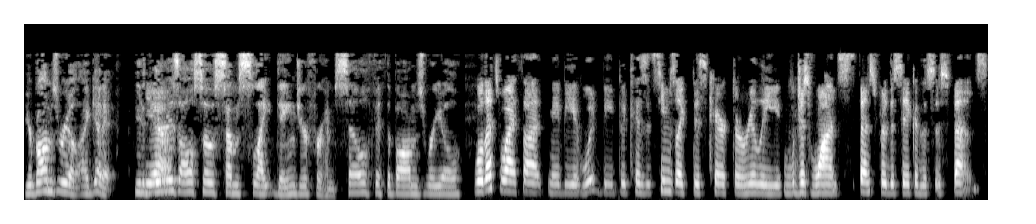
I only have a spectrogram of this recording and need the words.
Your bomb's real. I get it. You know, Yeah. There is also some slight danger for himself if the bomb's real. Well, that's why I thought maybe it would be because it seems like this character really just wants suspense for the sake of the suspense.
